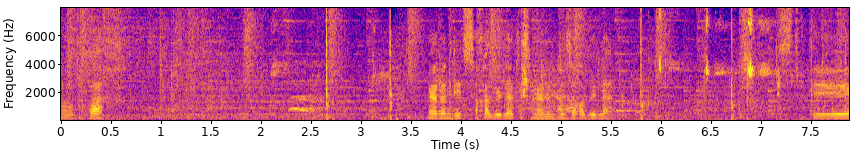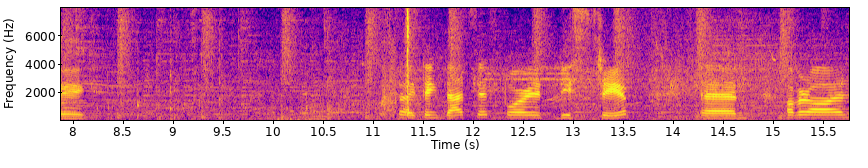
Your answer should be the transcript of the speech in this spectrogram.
Oh, pa. Meron dito sa kabila, tapos meron dito sa kabila. Stig. So I think that's it for this trip. And overall,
